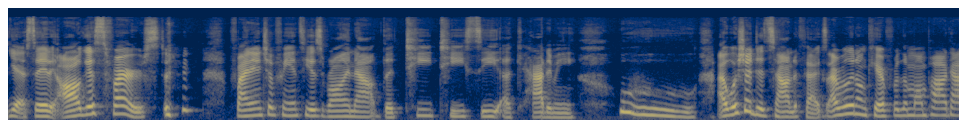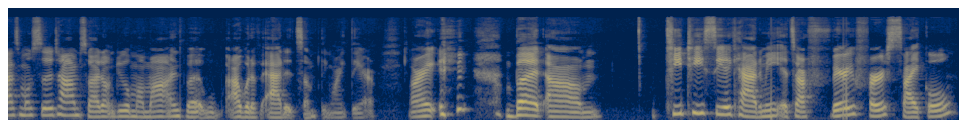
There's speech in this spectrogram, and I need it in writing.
Yes, yeah, say it August 1st. Financial Fancy is rolling out the TTC Academy. Ooh, I wish I did sound effects. I really don't care for them on podcasts most of the time, so I don't do them on mine, but I would have added something right there. All right. but um TTC Academy, it's our very first cycle.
